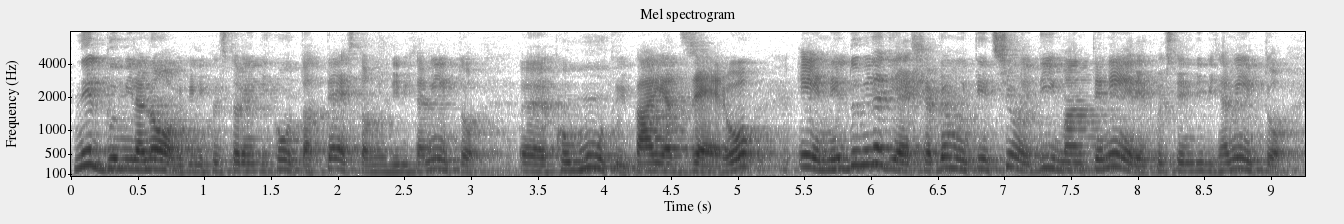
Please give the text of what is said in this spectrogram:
Nel 2009, quindi questo rendiconto attesta un indebitamento eh, con mutui pari a zero e nel 2010 abbiamo intenzione di mantenere questo indebitamento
